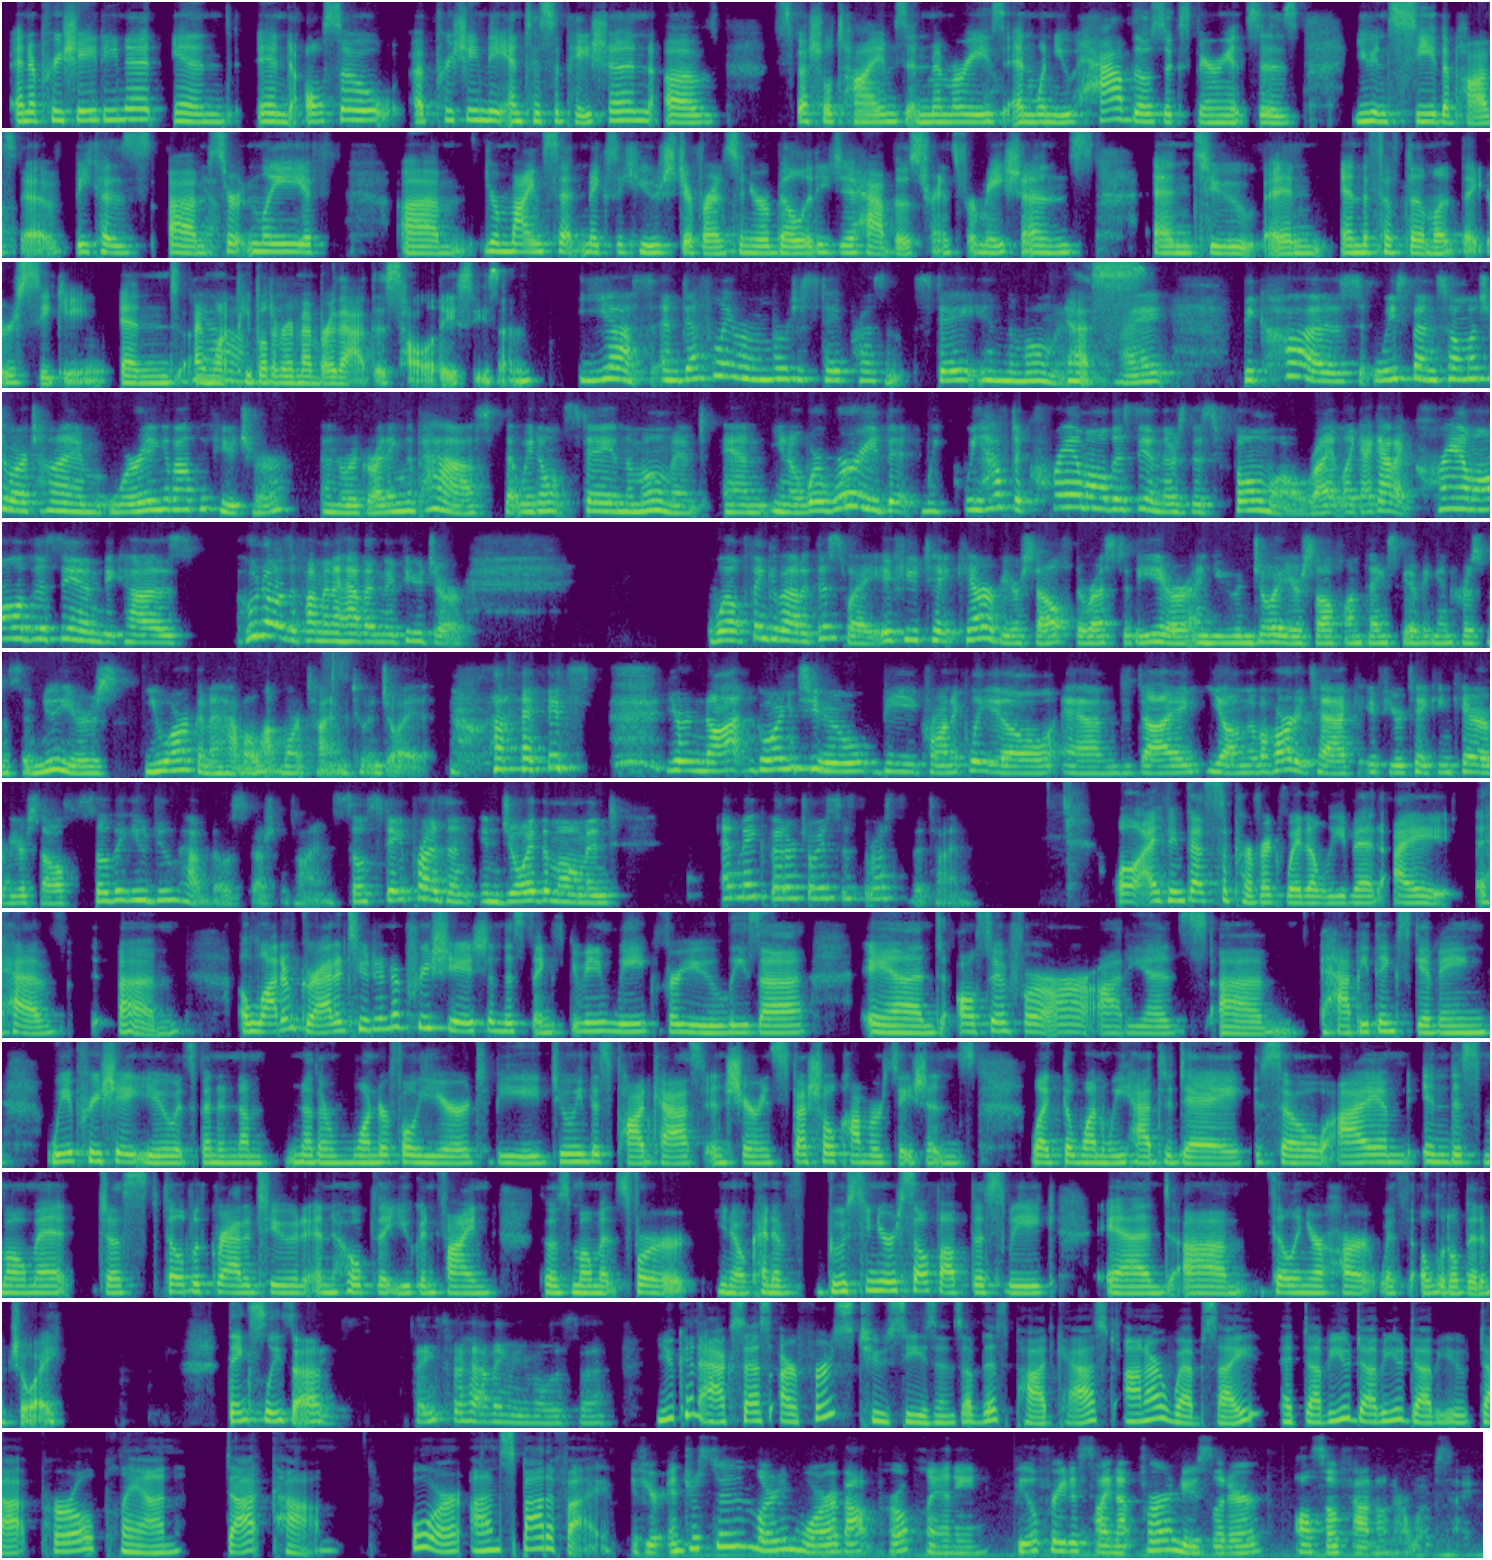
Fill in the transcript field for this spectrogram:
and appreciating it and and also appreciating the anticipation of special times and memories. And when you have those experiences you can see the positive because um, yeah. certainly if um, your mindset makes a huge difference in your ability to have those transformations and to and and the fulfillment that you're seeking. And yeah. i want people to remember that this holiday season. Yes and definitely remember to stay present stay in the moment yes. right because we spend so much of our time worrying about the future and regretting the past that we don't stay in the moment. And you know we're worried that we we have to cram all this in. There's this fomo right? Like i got to cram all of this in because who knows if I'm going to have it in the future? Well, think about it this way. If you take care of yourself the rest of the year and you enjoy yourself on Thanksgiving and Christmas and New Year's, you are going to have a lot more time to enjoy it, right? You're not going to be chronically ill and die young of a heart attack if you're taking care of yourself so that you do have those special times. So stay present, enjoy the moment, and make better choices the rest of the time. Well, I think that's the perfect way to leave it. I have um, a lot of gratitude and appreciation this Thanksgiving week for you, Lisa, and also for our audience. Um, happy Thanksgiving. We appreciate you. It's been an- another wonderful year to be doing this podcast and sharing special conversations like the one we had today. So I am in this moment just filled with gratitude and hope that you can find those moments for you know kind of boosting yourself up this week and um, filling your heart with a little bit of joy thanks lisa thanks for having me melissa you can access our first two seasons of this podcast on our website at www.pearlplan.com or on Spotify. If you're interested in learning more about Pearl Planning, feel free to sign up for our newsletter, also found on our website.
